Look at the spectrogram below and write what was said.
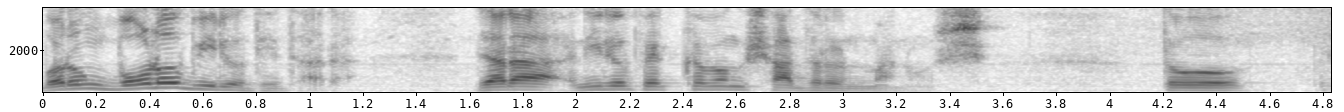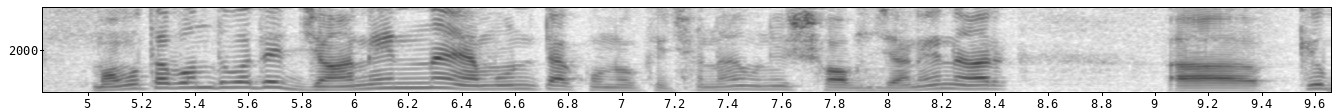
বরং বড় বিরোধী তারা, যারা নিরপেক্ষ এবং সাধারণ মানুষ। তো মমতা বন্দ্যোপাধ্যায় জানেন না এমনটা কোনো কিছু নয়, উনি সব জানেন। আর কেউ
